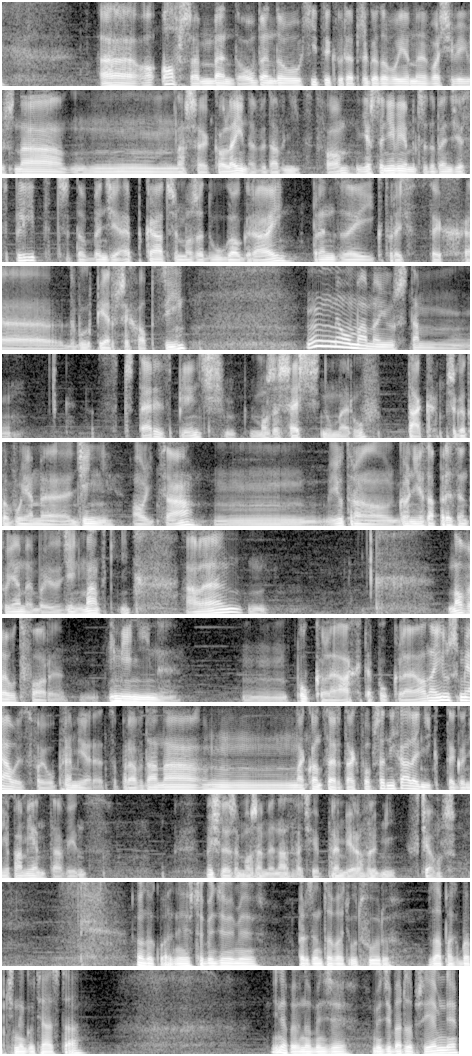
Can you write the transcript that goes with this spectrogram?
E, o, owszem, będą. Będą hity, które przygotowujemy właściwie już na mm, nasze kolejne wydawnictwo. Jeszcze nie wiemy, czy to będzie split, czy to będzie epka, czy może długograj. Prędzej któreś z tych e, dwóch pierwszych opcji. No, mamy już tam z cztery, z pięć, może sześć numerów. Tak, przygotowujemy Dzień Ojca. Mm, Jutro go nie zaprezentujemy, bo jest Dzień Matki, ale nowe utwory, imieniny, mm, pukle, ach te pukle, one już miały swoją premierę, co prawda na, mm, na koncertach poprzednich, ale nikt tego nie pamięta, więc myślę, że możemy nazwać je premierowymi wciąż. No dokładnie. Jeszcze będziemy prezentować utwór Zapach babcinego ciasta. I na pewno będzie, będzie bardzo przyjemnie.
